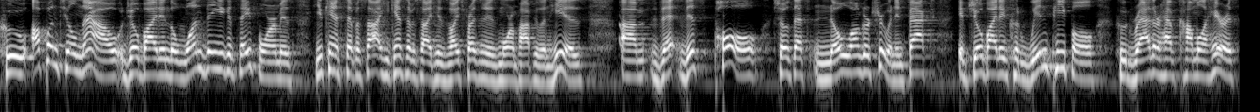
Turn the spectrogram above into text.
who up until now, Joe Biden, the one thing you could say for him is you can't step aside. He can't step aside. His vice president is more unpopular than he is. Um, that this poll shows that's no longer true. And in fact, if Joe Biden could win people who'd rather have Kamala Harris,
